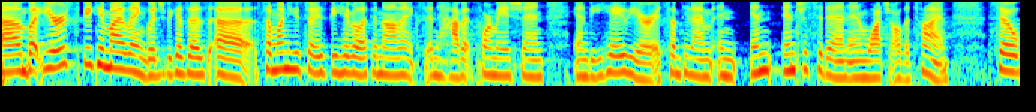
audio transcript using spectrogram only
um, but you're speaking my language because, as uh, someone who studies behavioral economics and habit formation and behavior, it's something I'm in, in, interested in and watch all the time. So,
